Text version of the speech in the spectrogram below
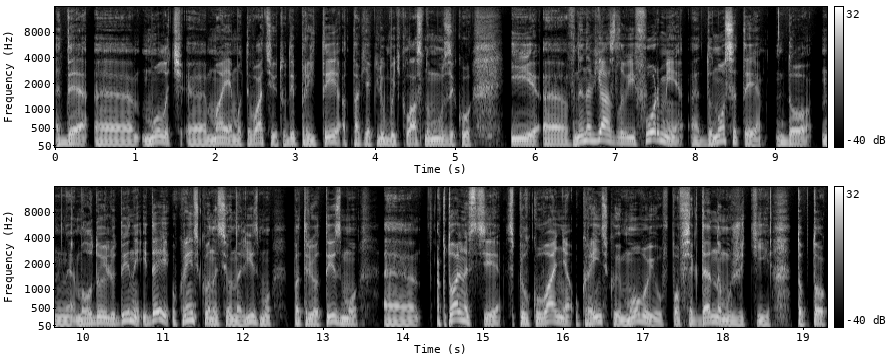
де е, молодь е, має мотивацію туди прийти, а так як любить класну музику, і е, в ненав'язливій формі е, доносити до молодої людини ідеї українського націоналізму, патріотизму, е, актуальності спілкування українською мовою в повсякденному житті, тобто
